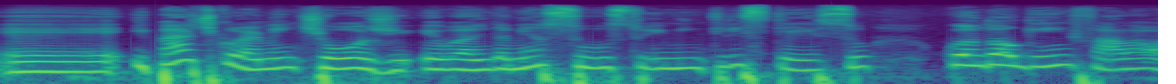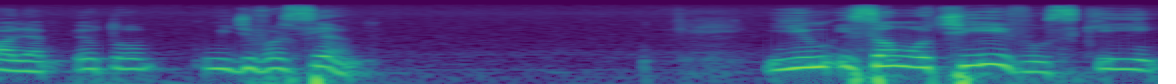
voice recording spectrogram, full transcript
É, e particularmente hoje eu ainda me assusto e me entristeço quando alguém fala, olha, eu estou me divorciando. E, e, são motivos que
